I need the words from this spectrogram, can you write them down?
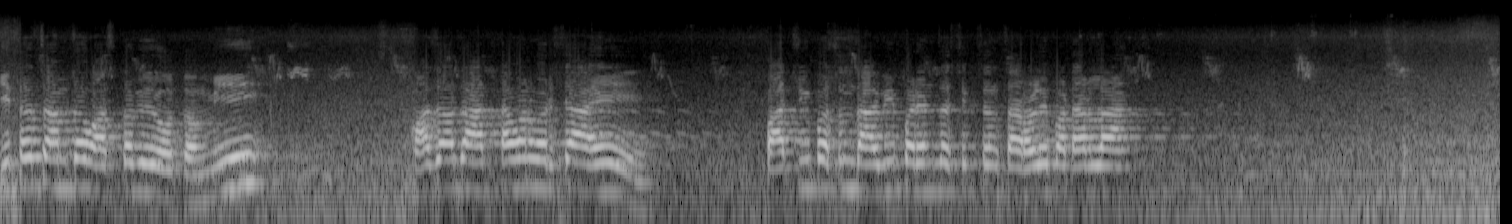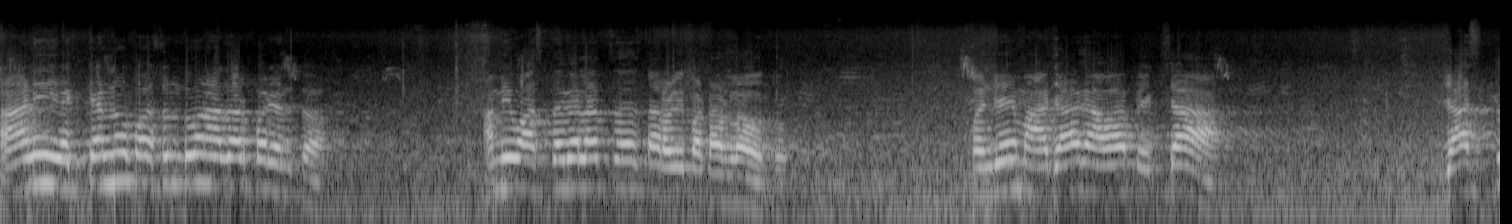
इथंच आमचं वास्तव्य होतं. मी माझं आता अठ्ठावन्न वर्ष आहे. पाचवीपासून दहावीपर्यंत शिक्षण सारोळे पठारला. आणि एक्क्याण्णवपासून दोन हजार पर्यंत आम्ही वास्तव्यालाच सारोळी पठारला होतो. म्हणजे माझ्या गावापेक्षा जास्त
